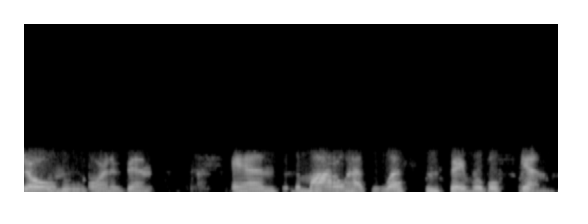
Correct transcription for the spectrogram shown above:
show Mhm. or an event and the model has less than favorable skin,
